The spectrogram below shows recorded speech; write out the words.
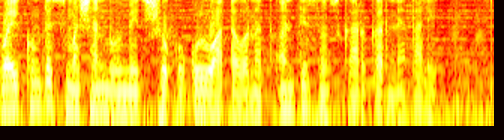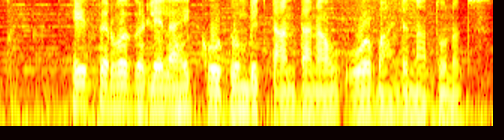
वैकुंठ स्मशानभूमीत शोककुळ वातावरणात अंत्यसंस्कार करण्यात आले. हे सर्व घडलेलं आहे कौटुंबिक ताणतणाव व भांडणातूनच.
